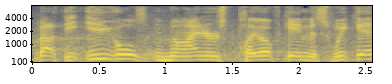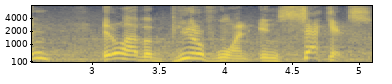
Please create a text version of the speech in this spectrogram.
about the Eagles Niners playoff game this weekend, it'll have a beautiful one in seconds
